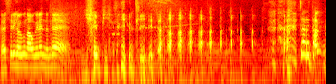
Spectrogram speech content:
베슬이 결국 나오긴 했는데 EMP. EMP. 차라리 당,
